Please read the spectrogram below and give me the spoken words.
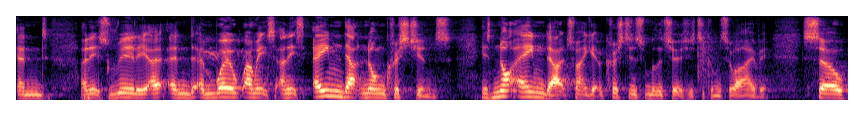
And, and it's really, uh, and, and, where, I mean, it's, and it's aimed at non-Christians. It's not aimed at trying to get Christians from other churches to come to Ivy. So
